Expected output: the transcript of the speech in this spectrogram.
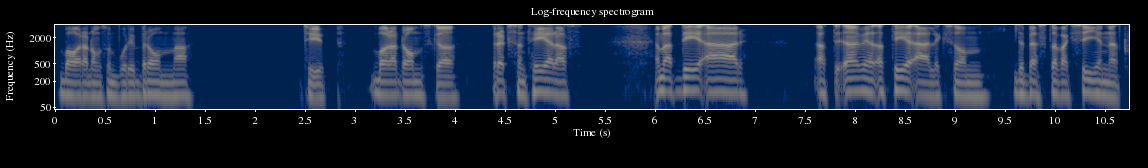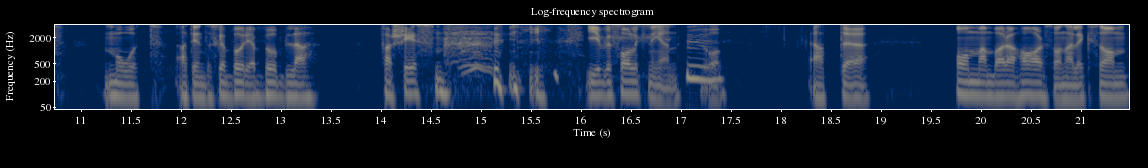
bara de som bor i Bromma, typ, bara de ska representeras. Ja, men att det är att, jag vet, att det är liksom det bästa vaccinet mot att det inte ska börja bubbla fascism i, i befolkningen. Då. Att eh, om man bara har sådana liksom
